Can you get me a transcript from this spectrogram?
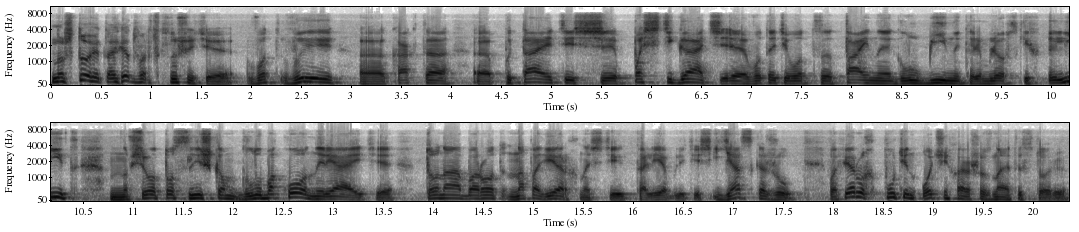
но что это, Эдвард? Слушайте, вот вы э, как-то э, пытаетесь постигать э, вот эти вот тайные глубины кремлевских элит, но все то слишком глубоко ныряете то наоборот на поверхности колеблетесь. Я скажу, во-первых, Путин очень хорошо знает историю.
